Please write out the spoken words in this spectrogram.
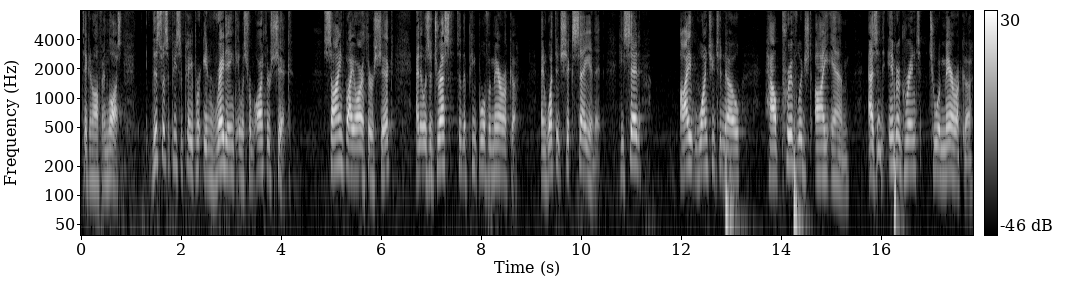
taken off and lost. This was a piece of paper in red ink. It was from Arthur Szyk, signed by Arthur Szyk, and it was addressed to the people of America. And what did Szyk say in it? He said, I want you to know how privileged I am as an immigrant to America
